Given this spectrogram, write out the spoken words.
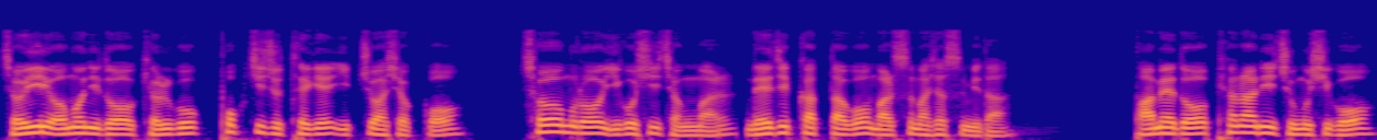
저희 어머니도 결국 복지주택에 입주하셨고 처음으로 이곳이 정말 내 집 같다고 말씀하셨습니다. 밤에도 편안히 주무시고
